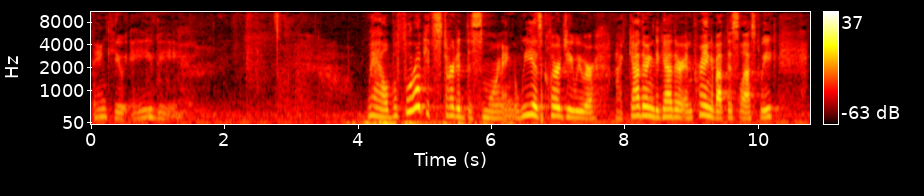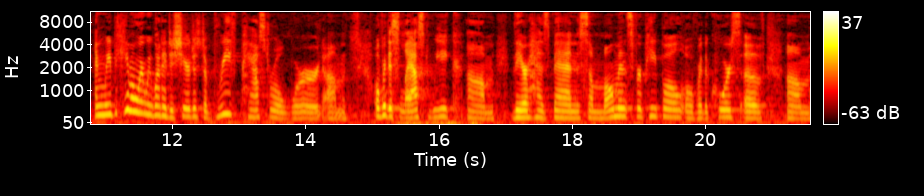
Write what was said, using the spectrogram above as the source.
Thank you, Avi. Well, before I get started this morning, we as clergy, we were uh, gathering together and praying about this last week, and we became aware we wanted to share just a brief pastoral word. Um, over this last week, um, there has been some moments for people over the course of um,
